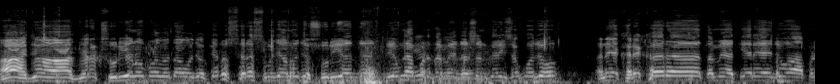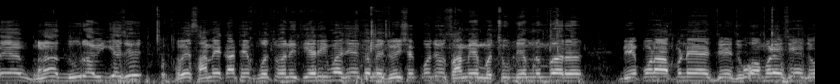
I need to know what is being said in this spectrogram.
હા જો આ જરાક સૂર્યનો પણ બતાવો જો કેટલો સરસ મજાનો જો સૂર્યદેવના પણ તમે દર્શન કરી શકો છો. અને ખરેખર તમે અત્યારે જો આપણે ઘણા દૂર આવી ગયા છે હવે સામે કાંઠે પહોંચવાની તૈયારીમાં છે તમે જોઈ શકો છો સામે મચ્છુ ડેમ નંબર બે પણ આપણે જે જોવા મળે છે જો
